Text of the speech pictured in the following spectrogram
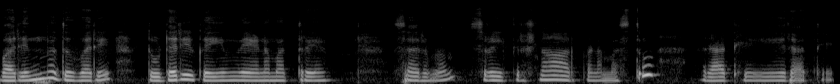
വരുന്നതുവരെ തുടരുകയും വേണമത്രേ. സർവം ശ്രീകൃഷ്ണാർപ്പണമസ്തു രാധേ രാധേ.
